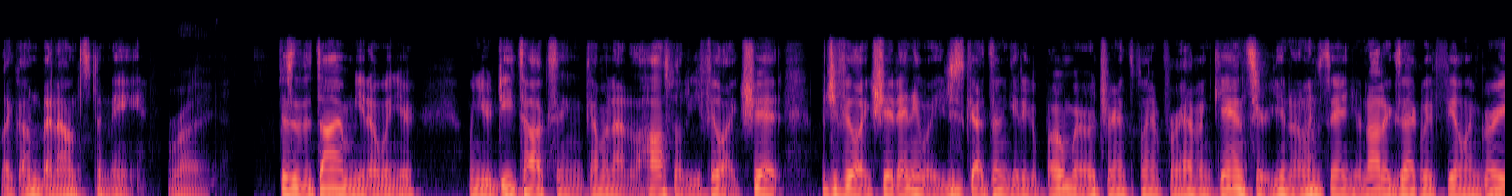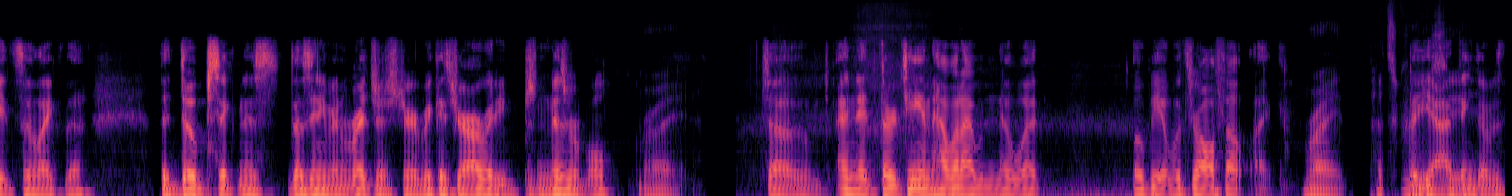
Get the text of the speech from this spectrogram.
like unbeknownst to me. right Because at the time, you know, when you're when you're detoxing coming out of the hospital, you feel like shit, but you feel like shit anyway. You just got done getting a bone marrow transplant for having cancer. You know what I'm saying? You're not exactly feeling great. So like the the dope sickness doesn't even register because you're already just miserable. Right. So, and at 13, how would I know what opiate withdrawal felt like? Right. That's crazy. But yeah, I think that was,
